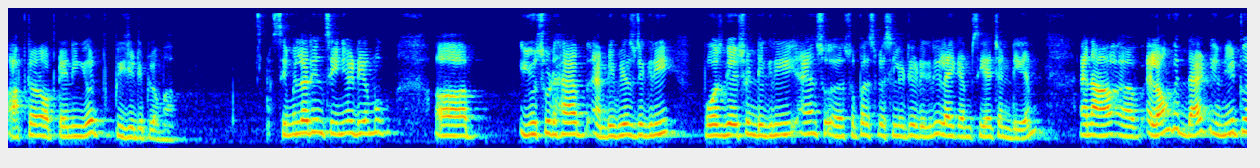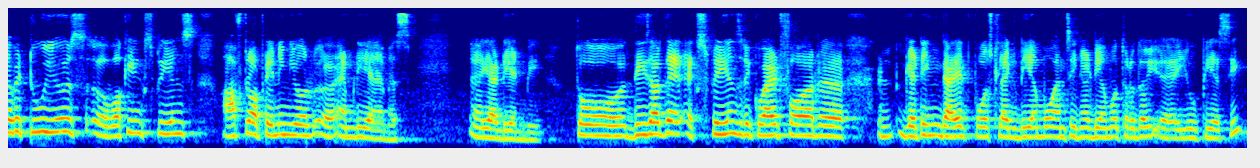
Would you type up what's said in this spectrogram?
after obtaining your PG diploma. Similar in senior DMO uh, you should have MBBS degree, post graduation degree, and uh, super specialty degree like MCH and DM. And uh, uh, along with that, you need to have a two years uh, working experience after obtaining your uh, MD-IMS, uh, yeah, DNB. So these are the experience required for uh, getting direct post like DMO and senior DMO through the uh, UPSC.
